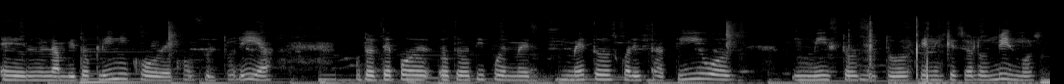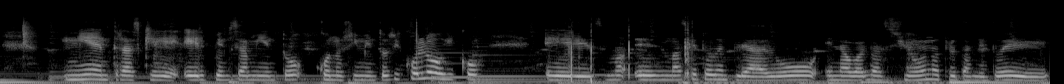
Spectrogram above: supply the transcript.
en el ámbito clínico de consultoría otro tipo otro tipo de métodos cualitativos y mixtos, todos tienen que ser los mismos mientras que el pensamiento, conocimiento psicológico es, más que todo empleado en la evaluación o tratamiento de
